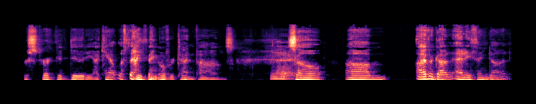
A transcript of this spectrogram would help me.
restricted duty. I can't lift anything over 10 pounds. So um, I haven't gotten anything done.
